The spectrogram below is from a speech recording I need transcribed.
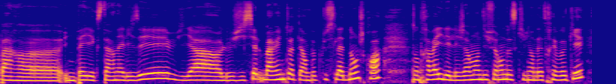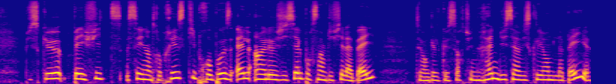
par euh, une paye externalisée via un logiciel. Marine, toi, tu es un peu plus là-dedans, je crois. Ton travail, il est légèrement différent de ce qui vient d'être évoqué, puisque Payfit, c'est une entreprise qui propose, elle, un logiciel pour simplifier la paye. Tu es en quelque sorte une reine du service client de la paye.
